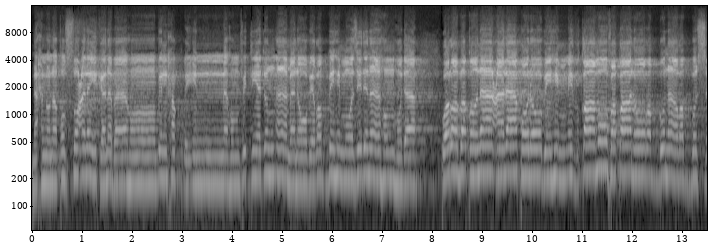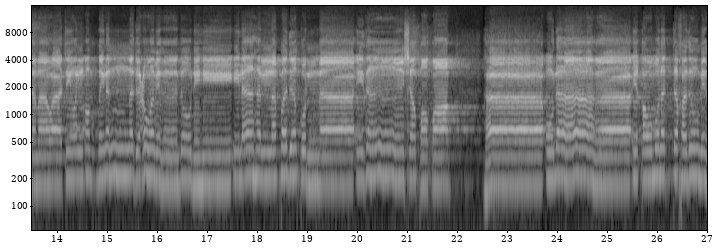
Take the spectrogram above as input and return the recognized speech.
نحن نقص عليك نباهم بالحق إنهم فتية آمنوا بربهم وزدناهم هدى. وربطنا على قلوبهم إذ قاموا فقالوا ربنا رب السماوات والأرض لن ندعو من دونه إلها لقد قلنا إذا شططا. هؤلاء قوم اتخذوا من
